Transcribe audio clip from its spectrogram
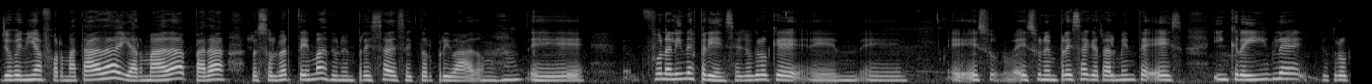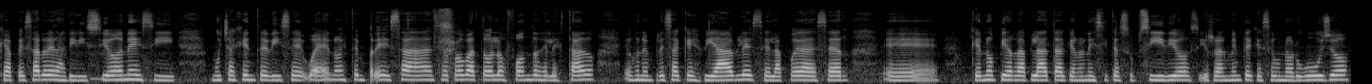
yo venía formatada y armada para resolver temas de una empresa del sector privado. Eh, fue una linda experiencia, yo creo que es, es, una empresa que realmente es increíble. Yo creo que a pesar de las divisiones y mucha gente dice, bueno, esta empresa se roba todos los fondos del Estado, es una empresa que es viable, se la puede hacer. Eh, que no pierda plata, que no necesite subsidios y realmente que sea un orgullo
